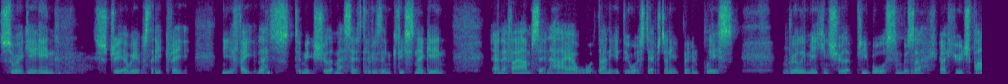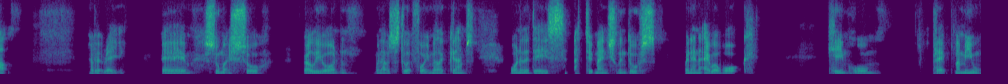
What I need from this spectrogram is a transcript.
So again, straight away it was like, right, need to fight this to make sure that my sensitivity is increasing again. And if I am sitting higher, what do I need to do? What steps do I need to put in place? Really making sure that pre-bolusing was a, a huge part of it, right? Um, so much so, early on, when I was still at 40 milligrams, one of the days I took my insulin dose, went an hour walk, came home, prepped my meal,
